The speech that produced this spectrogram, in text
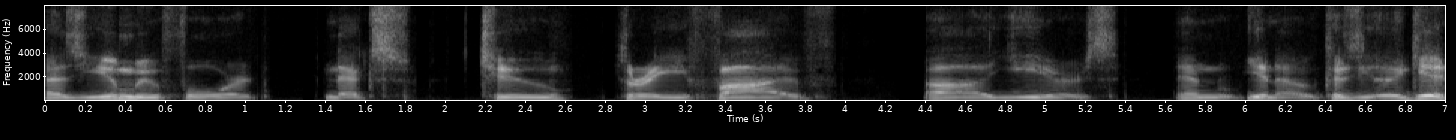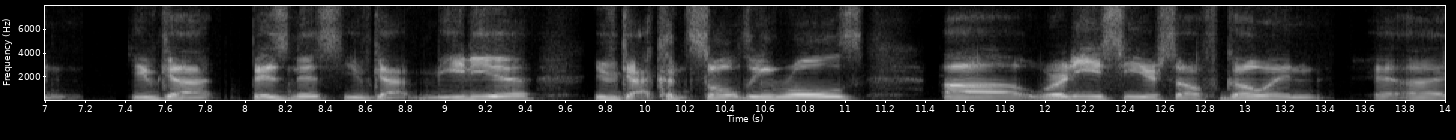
as you move forward next two, three, five uh, years? And, you know, because again, you've got business, you've got media, you've got consulting roles. Uh, where do you see yourself going uh,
